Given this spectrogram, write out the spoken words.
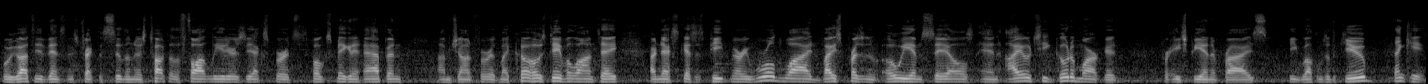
where we go out to the events and extract the cylinders, talk to the thought leaders, the experts, folks making it happen. I'm John Furrier with my co-host Dave Vellante. Our next guest is Pete Merry, Worldwide Vice President of OEM Sales and IoT Go-to-Market for HP Enterprise. Pete, welcome to theCUBE. Thank you.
